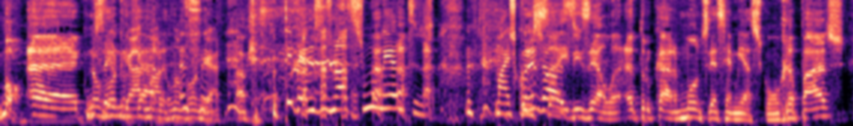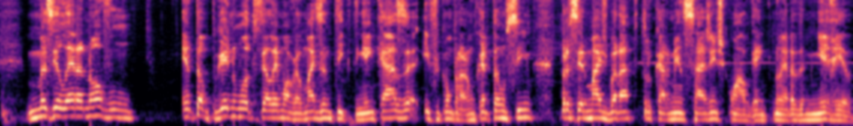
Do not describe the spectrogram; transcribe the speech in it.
Bom, ah, Não comecei vou negar, trocar- Marco, não vou negar. Ok. Tivemos os nossos momentos mais Comecei, corajosos. diz ela, a trocar montes de SMS com um rapaz, mas ele era 9-1. Então peguei num outro telemóvel mais antigo que tinha em casa e fui comprar um cartão SIM para ser mais barato trocar mensagens com alguém que não era da minha rede.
